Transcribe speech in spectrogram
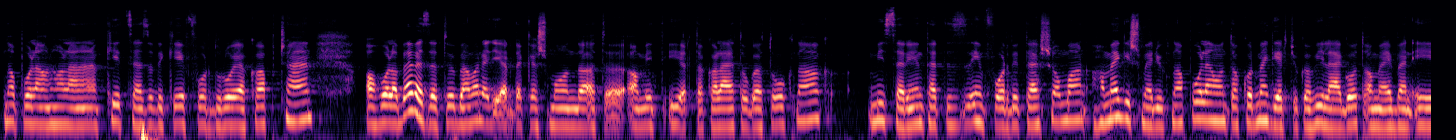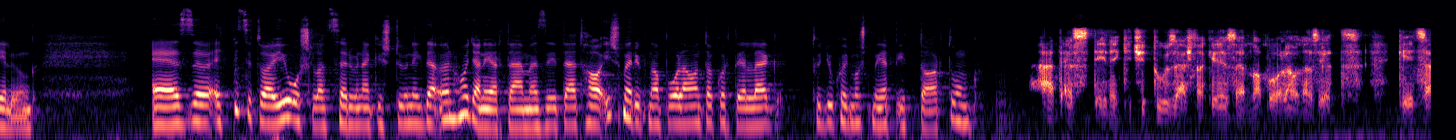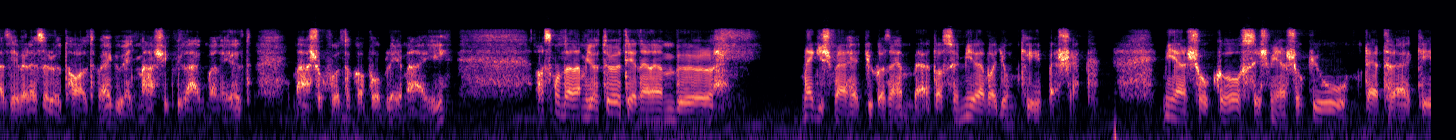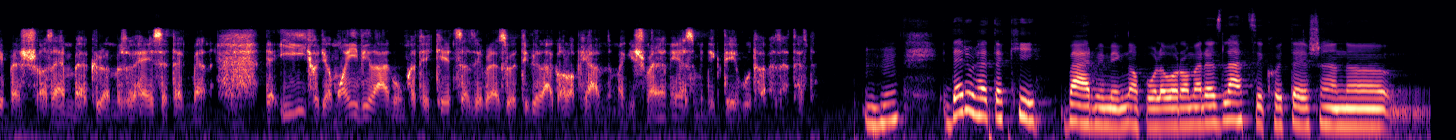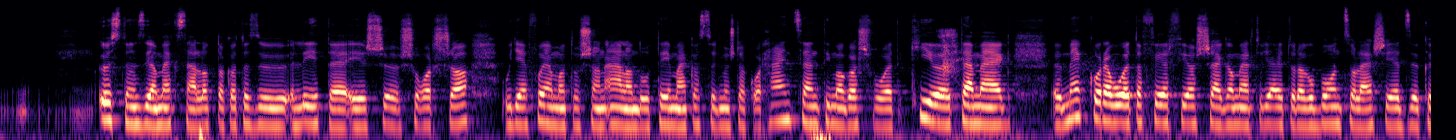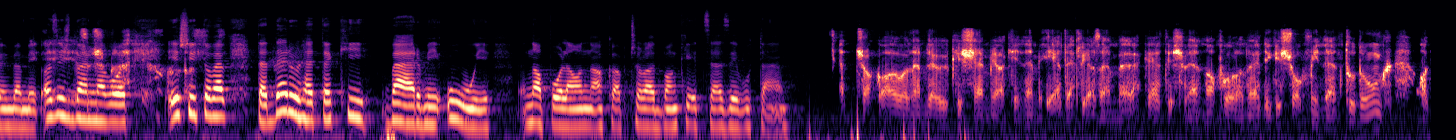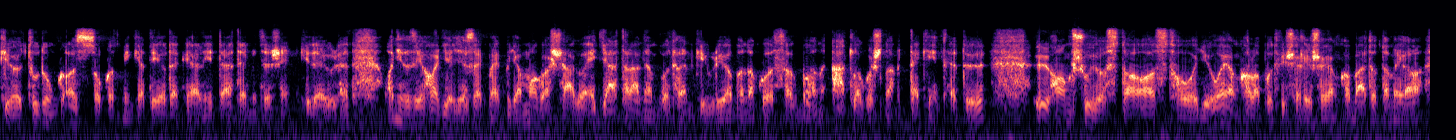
Napóleon halálának 200. évfordulója kapcsán, ahol a bevezetőben van egy érdekes mondat, amit írtak a látogatóknak, mi szerint, hát ez az én fordításomban, ha megismerjük Napóleont, akkor megértjük a világot, amelyben élünk. Ez egy picit olyan jóslatszerűnek is tűnik, de ön hogyan értelmezi? Tehát ha ismerjük Napóleont, akkor tényleg tudjuk, hogy most miért itt tartunk? Hát ezt én egy kicsit túlzásnak érzem, Napóleon azért 200 évvel ezelőtt halt meg, ő egy másik világban élt, mások voltak a problémái. Azt mondanám, hogy a történelemből megismerhetjük az embert, azt, hogy mire vagyunk képesek. Milyen sok rossz és milyen sok jó tetre képes az ember különböző helyzetekben. De így, hogy a mai világunkat egy 200 évvel ezelőtti világ alapján megismerni, ez mindig tévútra vezethet. Uh-huh. Derülhet-e ki bármi még Napóleonról, mert ez látszik, hogy teljesen ösztönzi a megszállottakat az ő léte és sorsa. Ugye folyamatosan állandó témák az, hogy most akkor hány centi magas volt, ki ölte meg, mekkora volt a férfiassága, mert ugye állítólag a boncolási jegyzőkönyvben még az is benne volt, és így tovább. Tehát derülhet-e ki bármi új Napóleonnal kapcsolatban 200 év után? Csak arról nem derül ki semmi, aki nem érdekli az embereket, és mert napról eddig is sok mindent tudunk, akiről tudunk, az szokott minket érdekelni, tehát természetesen kiderülhet. Annyit azért hagyj jegyezek meg, hogy a magassága egyáltalán nem volt rendkívüli abban a korszakban, átlagosnak tekinthető. Ő hangsúlyozta azt, hogy olyan kalapot visel és olyan kabátot, amely a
